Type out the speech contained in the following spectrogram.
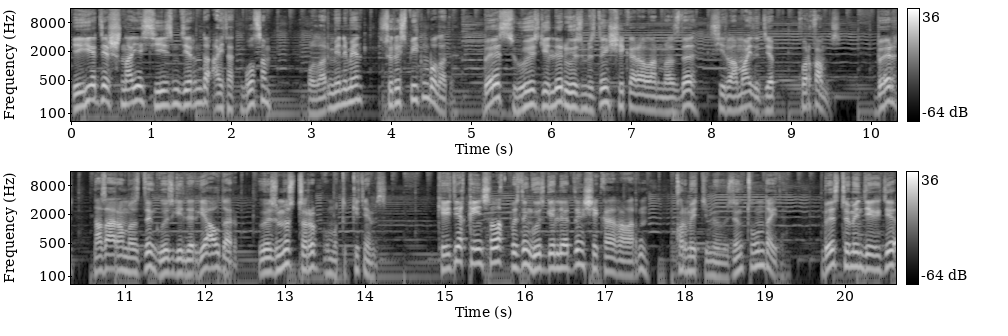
Егер де шынайы сезімдерімді айтатын болсам олар менімен сөйлеспейтін болады. Біз өзгелер өзіміздің шекараларымызды сыйламайды деп қорқамыз. Бір назарымыздың өзгелерге аударып өзіміз тұрып ұмытып кетеміз. Кейде қиыншылық біздің өзгелердің шекараларын құрметтемеуімізден туындайды. Біз төмендегіде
